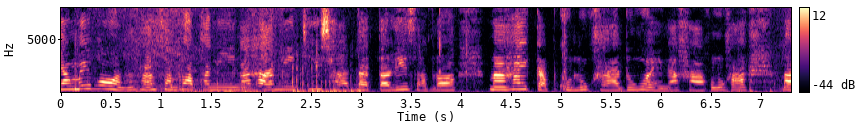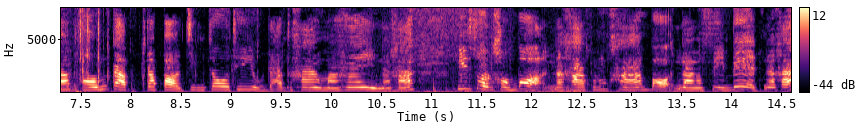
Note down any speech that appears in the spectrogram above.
ยังไม่พอนะคะสำหรับคันนี้นะคะ มีที่ชาร์จแบตเตอรี่สำรองมาให้กับคุณลูกค้าด้วยนะคะ คุณลูกค้ามาพร้อมกับกระเป๋าจิงโจ้ที่อยู่ด้านข้างมาให้นะคะในส่วนของเบาะนะคะ คุณลูกค้าเบาะหนังสีเบจนะคะ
